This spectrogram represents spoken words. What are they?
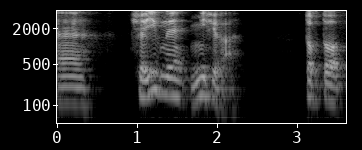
е, чаївне ніфіга. Тобто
